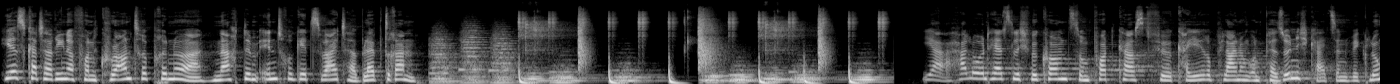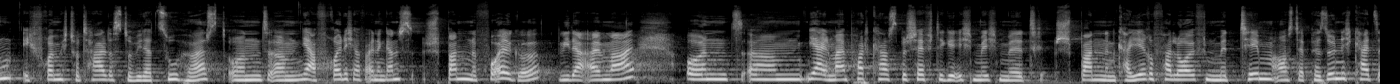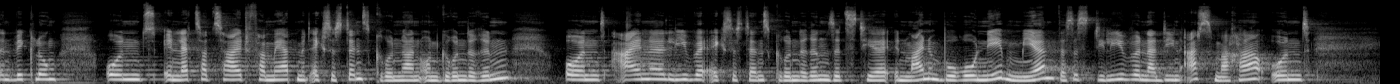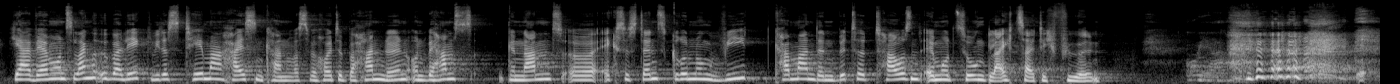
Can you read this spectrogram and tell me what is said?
Hier ist Katharina von Crowntrepreneur. Nach dem Intro geht's weiter. Bleibt dran. Ja, hallo und herzlich willkommen zum Podcast für Karriereplanung und Persönlichkeitsentwicklung. Ich freue mich total, dass du wieder zuhörst und ähm, ja, freue dich auf eine ganz spannende Folge wieder einmal. Und ähm, ja, in meinem Podcast beschäftige ich mich mit spannenden Karriereverläufen, mit Themen aus der Persönlichkeitsentwicklung und in letzter Zeit vermehrt mit Existenzgründern und Gründerinnen. Und eine liebe Existenzgründerin sitzt hier in meinem Büro neben mir. Das ist die liebe Nadine Assmacher. Und ja, wir haben uns lange überlegt, wie das Thema heißen kann, was wir heute behandeln. Und wir haben es genannt äh, Existenzgründung. Wie kann man denn bitte tausend Emotionen gleichzeitig fühlen? Oh ja.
